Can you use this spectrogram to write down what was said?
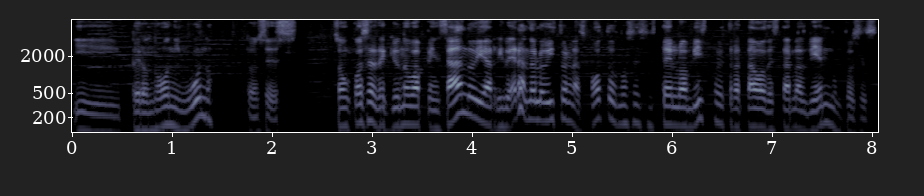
y, pero no ninguno. Entonces, son cosas de que uno va pensando y a Rivera no lo he visto en las fotos, no sé si ustedes lo han visto, he tratado de estarlas viendo, entonces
